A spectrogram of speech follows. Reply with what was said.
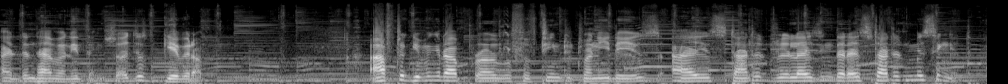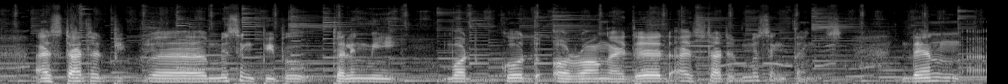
i didn't have anything so i just gave it up. After giving it up for 15 to 20 days i started realizing that i started missing it. I started uh, missing people telling me what good or wrong i did. I started missing things. Then uh,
